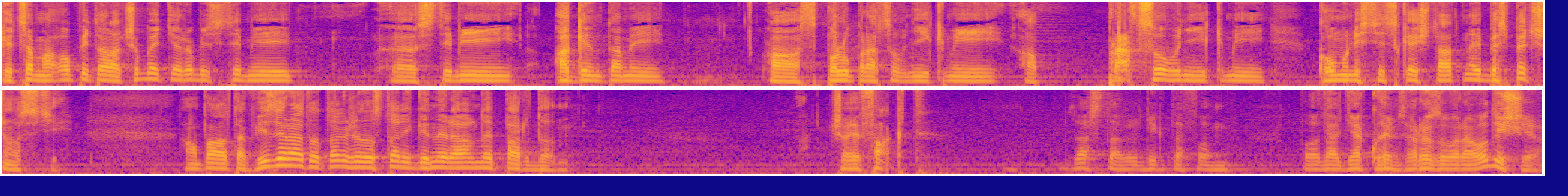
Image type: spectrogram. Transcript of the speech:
keď sa ma opýtala, čo budete robiť s tými, e, s tými agentami a spolupracovníkmi a pracovníkmi komunistickej štátnej bezpečnosti. A on povedal, tak vyzerá to tak, že dostali generálne pardon. Čo je fakt. Zastavil diktafón, povedal, ďakujem za rozhovor a odišiel.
